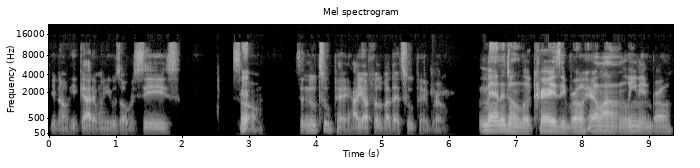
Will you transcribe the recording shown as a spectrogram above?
You know, he got it when he was overseas. So it's a new toupee. How y'all feel about that toupee, bro? Man, they don't look crazy, bro. Hairline leaning, bro.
